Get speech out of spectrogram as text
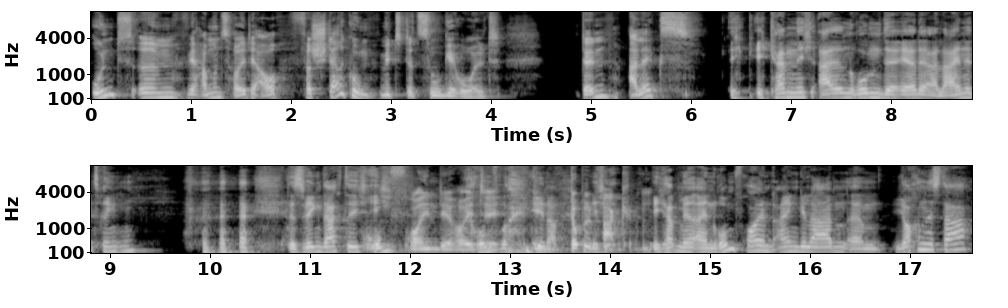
Und ähm, wir haben uns heute auch Verstärkung mit dazu geholt. Denn, Alex. Ich, ich kann nicht allen Rum der Erde alleine trinken. Deswegen dachte ich. Rumfreunde heute. Rumfreunde, genau. Doppelpack. Ich, ich habe mir einen Rumfreund eingeladen. Ähm, Jochen ist da.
